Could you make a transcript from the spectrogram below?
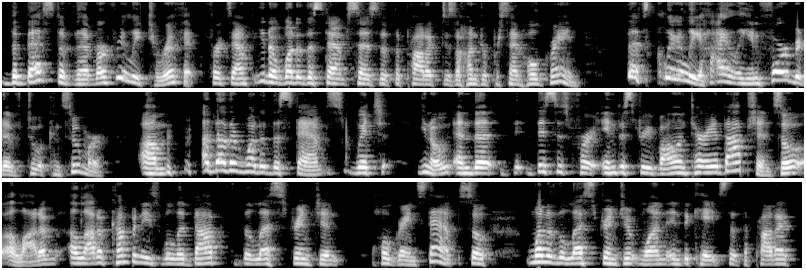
the best of them are really terrific. For example, you know, one of the stamps says that the product is 100% whole grain. That's clearly highly informative to a consumer. Um, another one of the stamps, which, you know, and the, th- this is for industry voluntary adoption. So a lot of, a lot of companies will adopt the less stringent whole grain stamp. So one of the less stringent one indicates that the product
